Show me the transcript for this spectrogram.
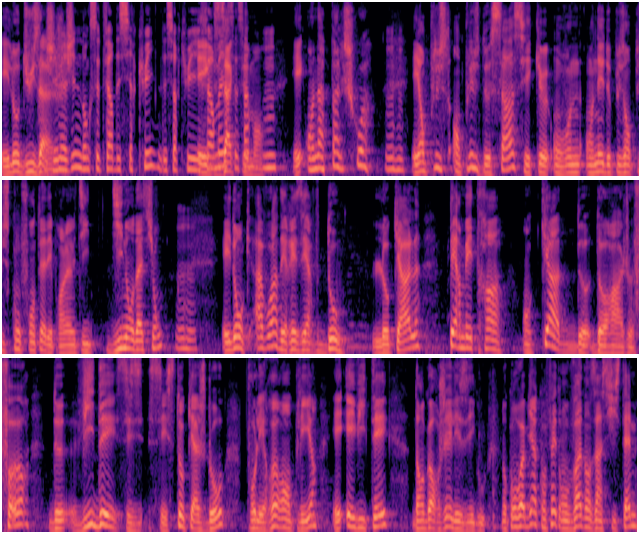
et l'eau d'usage. J'imagine donc c'est de faire des circuits, des circuits fermés, c'est ça? Mhm. Et on n'a pas le choix. Mhm. Et en plus, en plus de ça, c'est qu'on on est de plus en plus confronté à des problématiques d'inondation. Et donc avoir des réserves d'eau locales permettra en cas d'orage fort, de vider ces, stockages d'eau pour les re-remplir et éviter d'engorger les égouts. Donc on voit bien qu'en fait, on va dans un système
